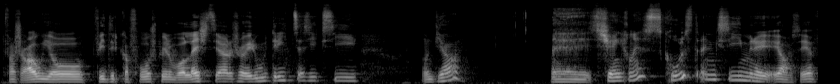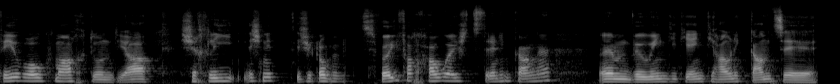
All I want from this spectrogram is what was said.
fast alle auch wieder vorspielen, die letztes Jahr schon in U13 waren. Und ja, äh, es war eigentlich ein cooles Training. Gewesen. Wir haben ja, sehr viel Goal gemacht und ja, es ist ein bisschen, ist nicht, ist, glaube ich, zweifach Halle ist das Training gegangen, ähm, weil irgendwie die eine Halle nicht ganz äh,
